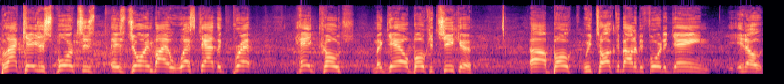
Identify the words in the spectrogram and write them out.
Black Cager Sports is, is joined by West Catholic Prep head coach Miguel Bocachica. Uh, we talked about it before the game. You know,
